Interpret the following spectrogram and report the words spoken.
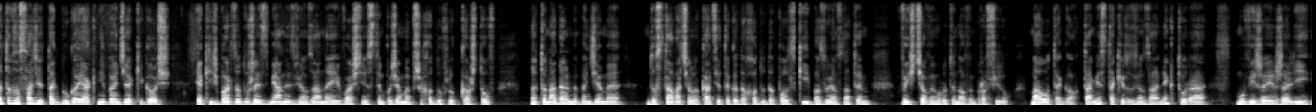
no to w zasadzie tak długo jak nie będzie jakiegoś, jakiejś bardzo dużej zmiany związanej właśnie z tym poziomem przychodów lub kosztów, no to nadal my będziemy dostawać alokację tego dochodu do Polski bazując na tym wyjściowym, rutynowym profilu. Mało tego, tam jest takie rozwiązanie, które mówi, że jeżeli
